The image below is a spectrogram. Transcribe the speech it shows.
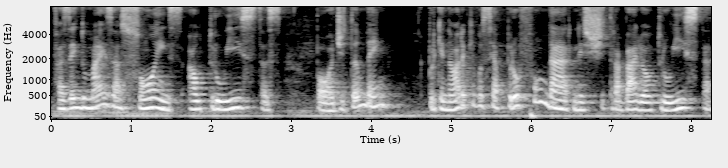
fazendo mais ações altruístas? Pode também, porque na hora que você aprofundar neste trabalho altruísta,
